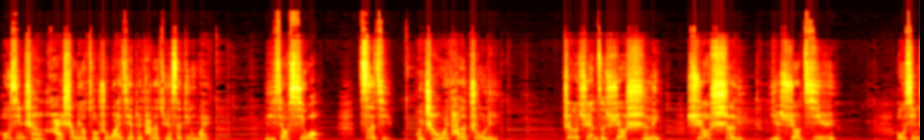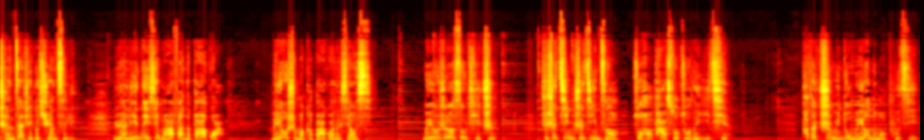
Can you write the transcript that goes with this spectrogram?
欧星辰还是没有走出外界对他的角色定位。李潇希望自己会成为他的助力。这个圈子需要实力，需要势力，也需要机遇。欧星辰在这个圈子里，远离那些麻烦的八卦，没有什么可八卦的消息，没有热搜体质，只是尽职尽责做好他所做的一切。他的知名度没有那么普及，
